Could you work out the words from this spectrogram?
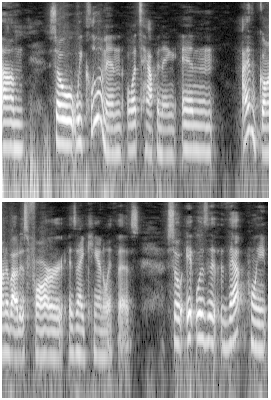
Um, so we clue him in what's happening, and I've gone about as far as I can with this. So it was at that point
